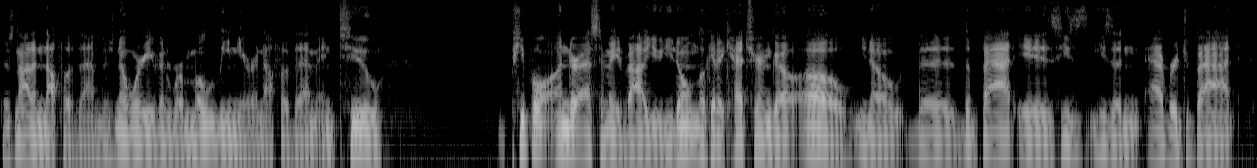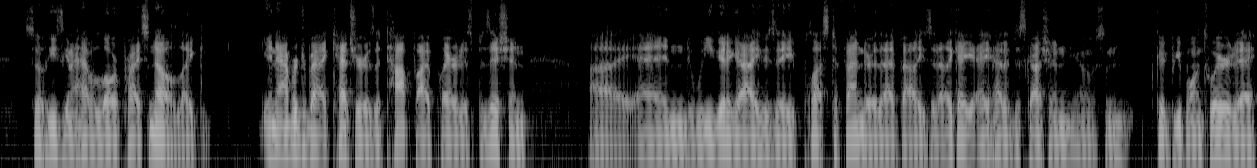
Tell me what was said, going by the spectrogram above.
there's not enough of them. There's nowhere even remotely near enough of them, and two, people underestimate value. You don't look at a catcher and go, "Oh, you know, the the bat is he's he's an average bat, so he's going to have a lower price." No, like an average bat catcher is a top 5 player at his position. Uh, and when you get a guy who's a plus defender, that values it. Like I, I had a discussion, you know, some good people on Twitter today.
